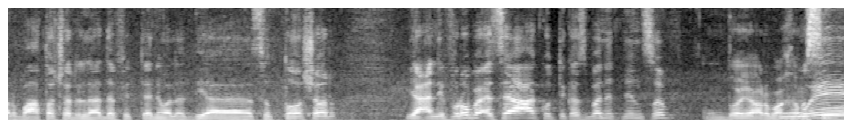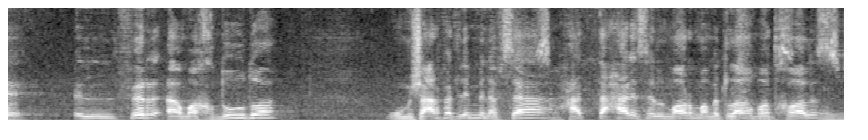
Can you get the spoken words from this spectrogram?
14 الهدف الثاني ولا الدقيقة 16 يعني في ربع ساعة كنت كسبان 2-0 ومضيع أربع خمس تانيين والفرقة مخضوضة. ومش عارفة تلم نفسها صح. حتى حارس المرمى متلخبط خالص.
